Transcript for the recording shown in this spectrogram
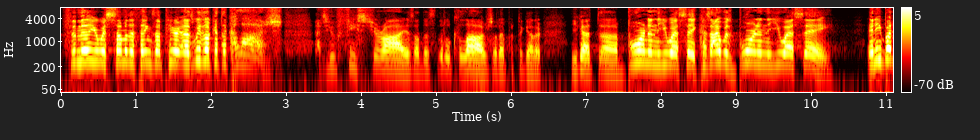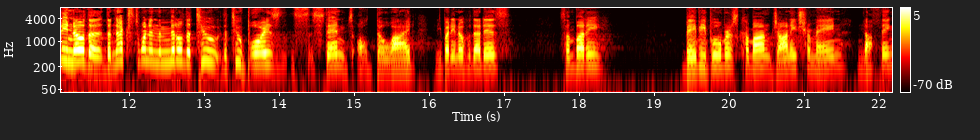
familiar with some of the things up here as we look at the collage. As you feast your eyes on this little collage that I put together, you got uh, born in the USA because I was born in the USA. Anybody know the, the next one in the middle, the two the two boys standing all doe-eyed? Anybody know who that is? Somebody? Baby boomers, come on. Johnny Tremain, nothing.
